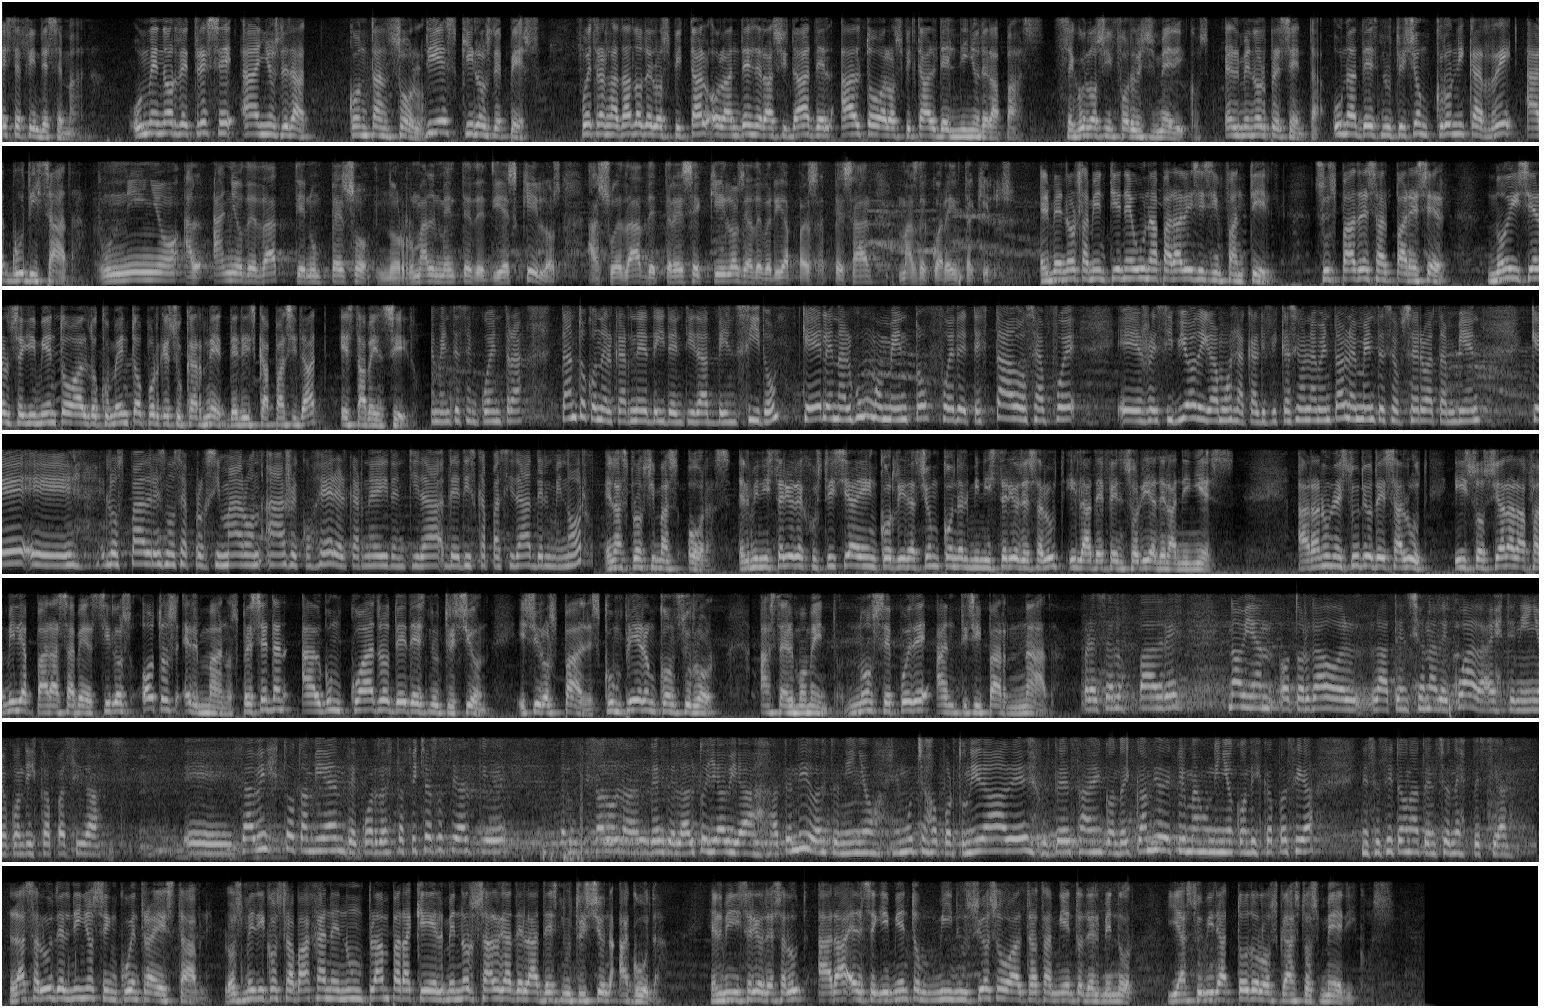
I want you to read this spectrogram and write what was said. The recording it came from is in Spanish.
este fin de semana. Un menor de 13 años de edad, con tan solo 10 kilos de peso, fue trasladado del hospital holandés de la ciudad del Alto al hospital del Niño de la Paz. Según los informes médicos, el menor presenta una desnutrición crónica reagudizada. Un niño al año de edad tiene un peso normalmente de 10 kilos. A su edad de 13 kilos ya debería pesar más de 40 kilos. El menor también tiene una parálisis infantil. Sus padres, al parecer, no hicieron seguimiento al documento porque su carnet de discapacidad está vencido. Se encuentra tanto con el carnet de identidad vencido, que él en algún momento fue detectado, o sea, fue, eh, recibió, digamos, la calificación. Lamentablemente se observa también que eh, los padres no se aproximaron a recoger el carnet de identidad de discapacidad del menor. En las próximas horas, el Ministerio de Justicia, en coordinación con el Ministerio de Salud y la Defensoría de la Niñez, harán un estudio de salud y social a la familia para saber si los otros hermanos presentan algún cuadro de desnutrición y si los padres cumplieron con su rol. Hasta el momento no se puede anticipar nada. Parece los padres no habían otorgado la atención adecuada a este niño con discapacidad. Eh, se ha visto también, de acuerdo a esta ficha social, que el hospital holandés del Alto ya había atendido a este niño en muchas oportunidades. Ustedes saben, cuando hay cambio de clima es un niño con discapacidad, necesita una atención especial. La salud del niño se encuentra estable. Los médicos trabajan en un plan para que el menor salga de la desnutrición aguda. El Ministerio de Salud hará el seguimiento minucioso al tratamiento del menor y asumirá todos los gastos médicos.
